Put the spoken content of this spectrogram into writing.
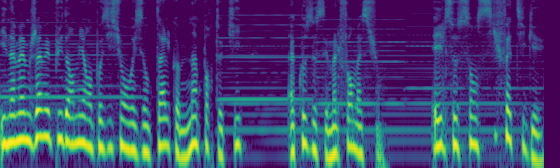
Il n'a même jamais pu dormir en position horizontale comme n'importe qui à cause de ses malformations. Et il se sent si fatigué,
